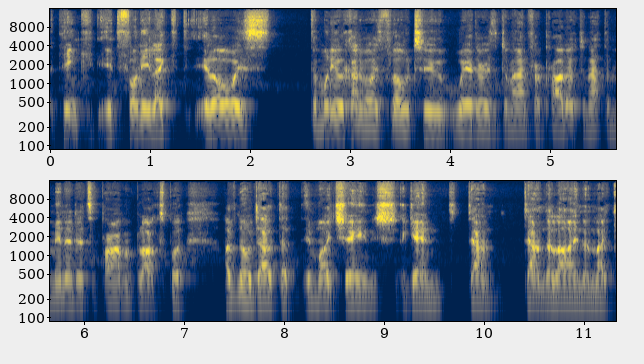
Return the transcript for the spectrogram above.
I think it's funny, like it'll always the money will kind of always flow to where there is a demand for a product, and at the minute it's apartment blocks. But I've no doubt that it might change again down down the line, and like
